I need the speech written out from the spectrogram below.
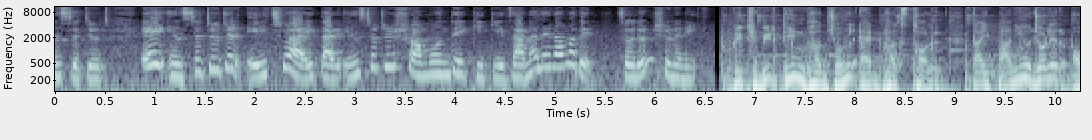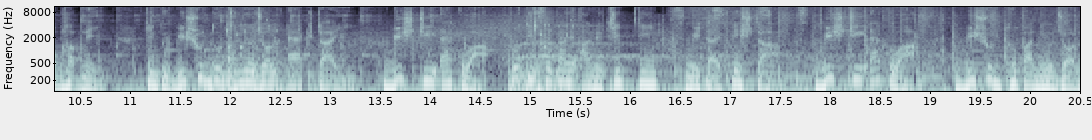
ইনস্টিটিউট। এই ইনস্টিটিউটের এইচআই তার ইনস্টিটিউট সম্বন্ধে কি কি জানালেন আমাদের? চলুন শুনে নিই। পৃথিবীর তিন ভাগ জল এক ভাগ স্থল তাই পানীয় জলের অভাব নেই। কিন্তু বিশুদ্ধ পানীয় জল একটাই বৃষ্টি একোয়া প্রতি ফোটায় আনে তৃপ্তি মেটায় তেষ্টা। বৃষ্টি একোয়া বিশুদ্ধ পানীয় জল।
